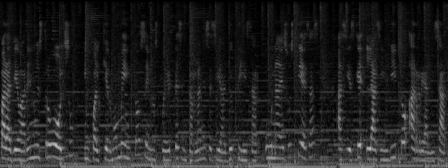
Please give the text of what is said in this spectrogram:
para llevar en nuestro bolso. En cualquier momento se nos puede presentar la necesidad de utilizar una de sus piezas, así es que las invito a realizarlo.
